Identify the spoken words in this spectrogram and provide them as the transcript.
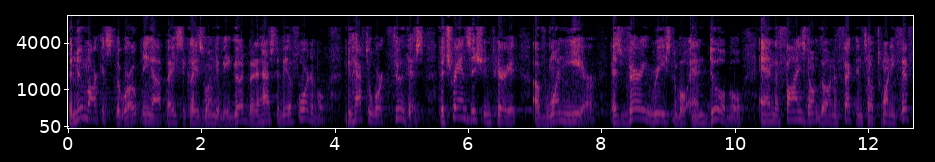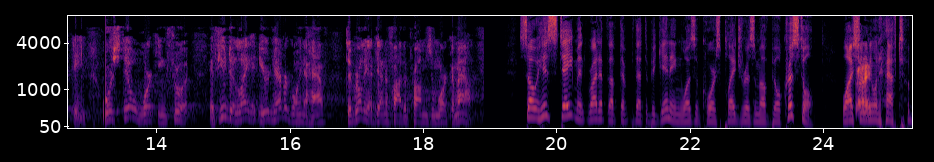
The new markets that we're opening up basically is going to be good, but it has to be affordable. You have to work through this. The transition period of one year is very reasonable and doable, and the fines don't go in effect until 2015. We're still working through it. If you delay it, you're never going to have to really identify the problems and work them out. So his statement right at the, at the beginning was, of course, plagiarism of Bill Kristol. Why should right. anyone have to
